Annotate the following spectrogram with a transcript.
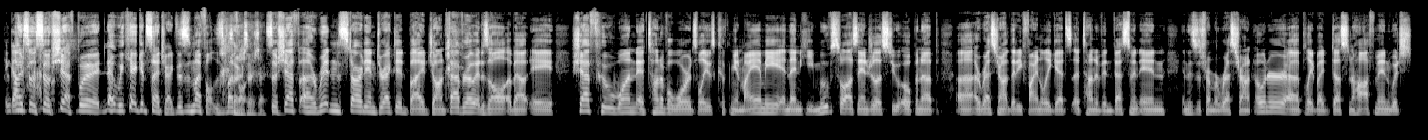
And got All a right, so hat so. Chef, wait, no, we can't get sidetracked. This is my fault. This is my Sorry, fault. sorry, sorry. So Chef, uh, written, starred, and directed by Jon Favreau. It is all about a chef who won a ton of awards while he was cooking in Miami, and then he moves to Los Angeles to open up uh, a restaurant that he finally gets a ton of investment in. And this is from a restaurant owner uh, played by Dustin Hoffman, which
